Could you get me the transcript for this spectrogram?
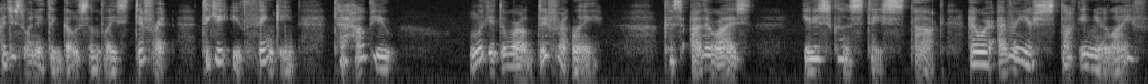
I just wanted to go someplace different to get you thinking, to help you look at the world differently. Because otherwise, you're just going to stay stuck. And wherever you're stuck in your life,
